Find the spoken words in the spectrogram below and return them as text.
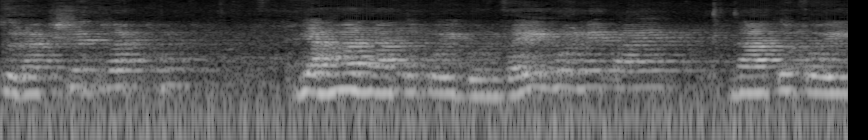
सुरक्षित रखूँ यहाँ ना तो कोई गुंडई होने पाए, ना तो कोई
